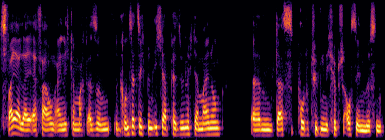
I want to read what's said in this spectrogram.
zweierlei Erfahrung eigentlich gemacht. Also grundsätzlich bin ich ja persönlich der Meinung, ähm, dass Prototypen nicht hübsch aussehen müssen.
